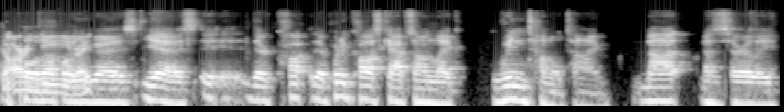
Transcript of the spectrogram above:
The I R pulled and up D, right? you guys, yeah, it's, it, it- they're co- they're putting cost caps on like wind tunnel time, not necessarily.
